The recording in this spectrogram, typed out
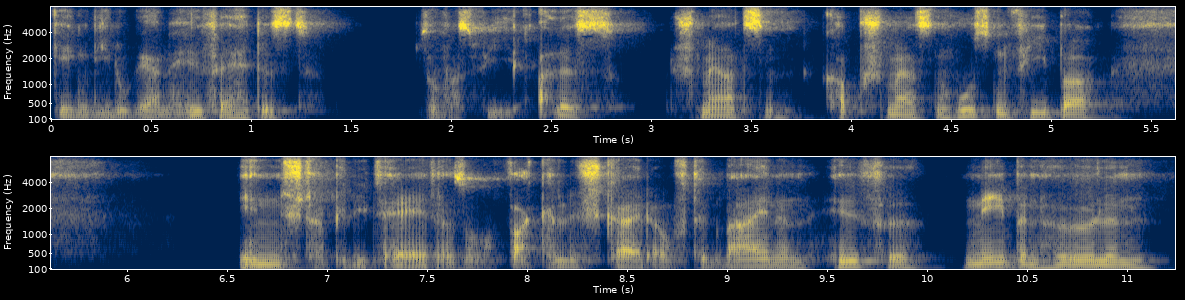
gegen die du gerne Hilfe hättest. Sowas wie alles Schmerzen, Kopfschmerzen, Hustenfieber, Instabilität, also Wackeligkeit auf den Beinen, Hilfe, Nebenhöhlen,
